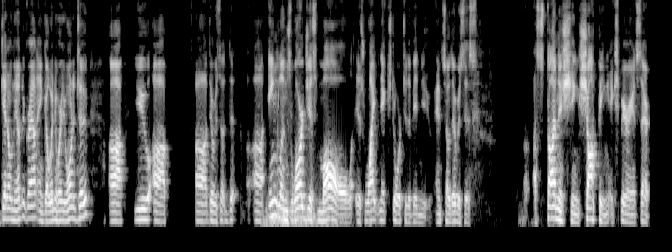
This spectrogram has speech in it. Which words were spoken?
get on the underground and go anywhere you wanted to. you there was a uh, England's largest mall is right next door to the venue, and so there was this astonishing shopping experience there.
